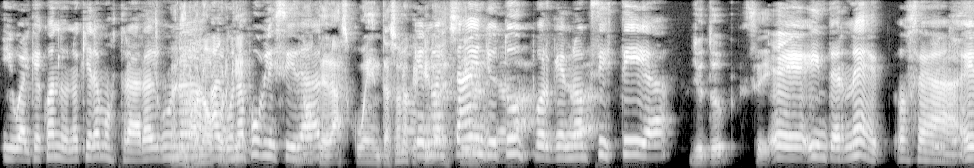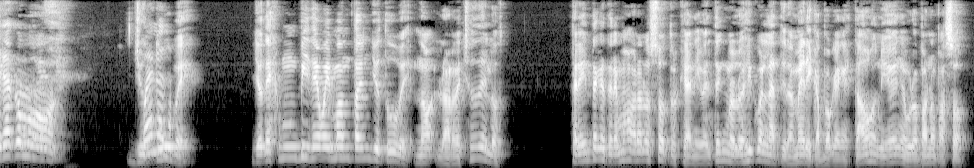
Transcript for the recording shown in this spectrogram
Igual que cuando uno quiere mostrar alguna, Marico, no, alguna publicidad No te das cuenta, eso es lo que, que quiero no está decir. en YouTube porque no existía YouTube, sí. eh, internet. O sea, era como... bueno. YouTube. Yo dejé un video ahí montado en YouTube. No, lo arrecho de los 30 que tenemos ahora nosotros, que a nivel tecnológico en Latinoamérica, porque en Estados Unidos y en Europa no pasó.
